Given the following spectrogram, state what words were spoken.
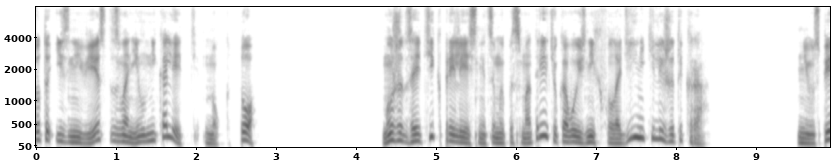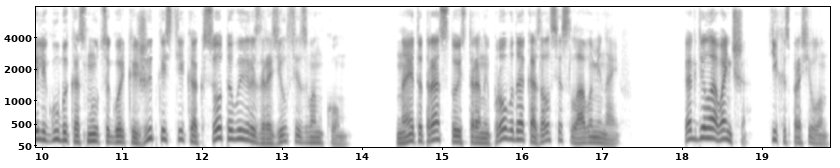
кто-то из невест звонил Николетте, но кто? Может, зайти к прелестницам и посмотреть, у кого из них в холодильнике лежит икра? Не успели губы коснуться горькой жидкости, как сотовый разразился звонком. На этот раз с той стороны провода оказался Слава Минаев. «Как дела, Ваньша?» — тихо спросил он.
